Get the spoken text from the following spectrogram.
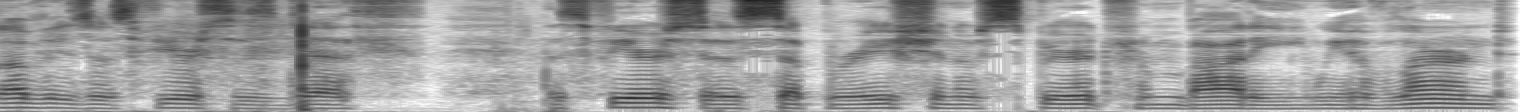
Love is as fierce as death, as fierce as separation of spirit from body. We have learned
